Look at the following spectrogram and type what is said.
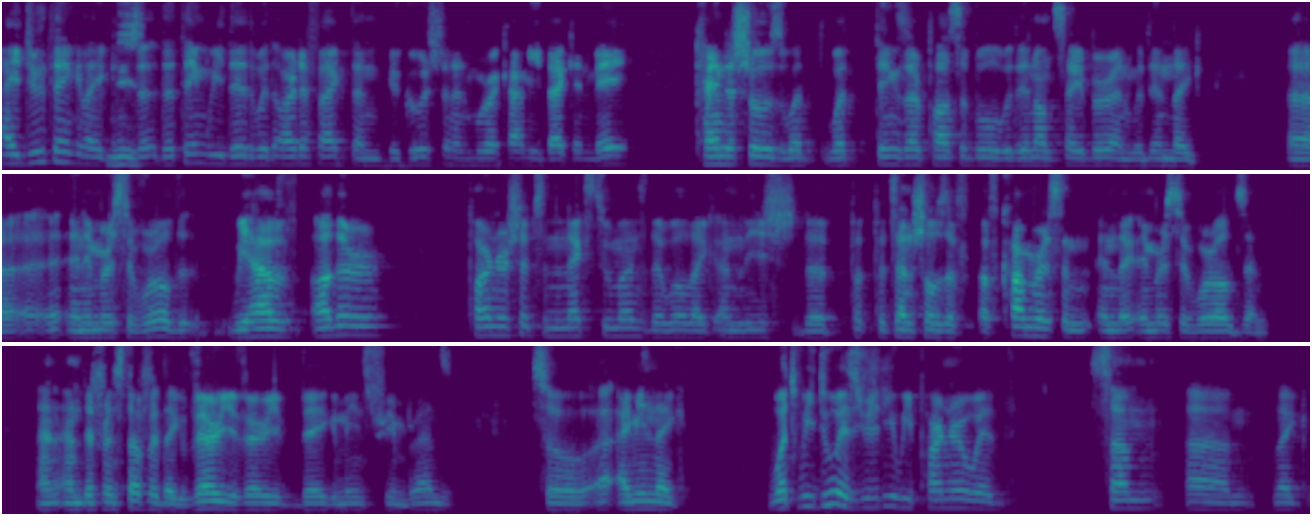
I do think like the, the thing we did with RTFKT and Gagosian and Murakami back in May kind of shows what what things are possible within OnCyber and within like uh, an immersive world. We have other partnerships in the next two months that will like unleash the p- potentials of, of commerce and, and the immersive worlds and, and and different stuff with like very very big mainstream brands. So I mean like what we do is usually we partner with some um, like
